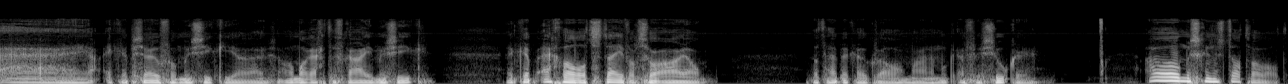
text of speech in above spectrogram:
Uh, ja, ik heb zoveel muziek hier. Allemaal rechtenvrije muziek. Ik heb echt wel wat stevigs voor Arjan. Dat heb ik ook wel, maar dan moet ik even zoeken. Oh, misschien is dat wel wat.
